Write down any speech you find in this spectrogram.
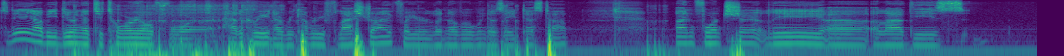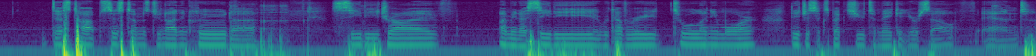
Today I'll be doing a tutorial for how to create a recovery flash drive for your Lenovo Windows 8 desktop. Unfortunately, uh, a lot of these desktop systems do not include a CD drive, I mean a CD recovery tool anymore. They just expect you to make it yourself and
